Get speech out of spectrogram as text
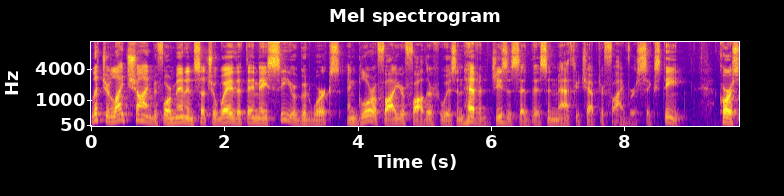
Let your light shine before men in such a way that they may see your good works and glorify your Father who is in heaven. Jesus said this in Matthew chapter 5, verse 16. Of course,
